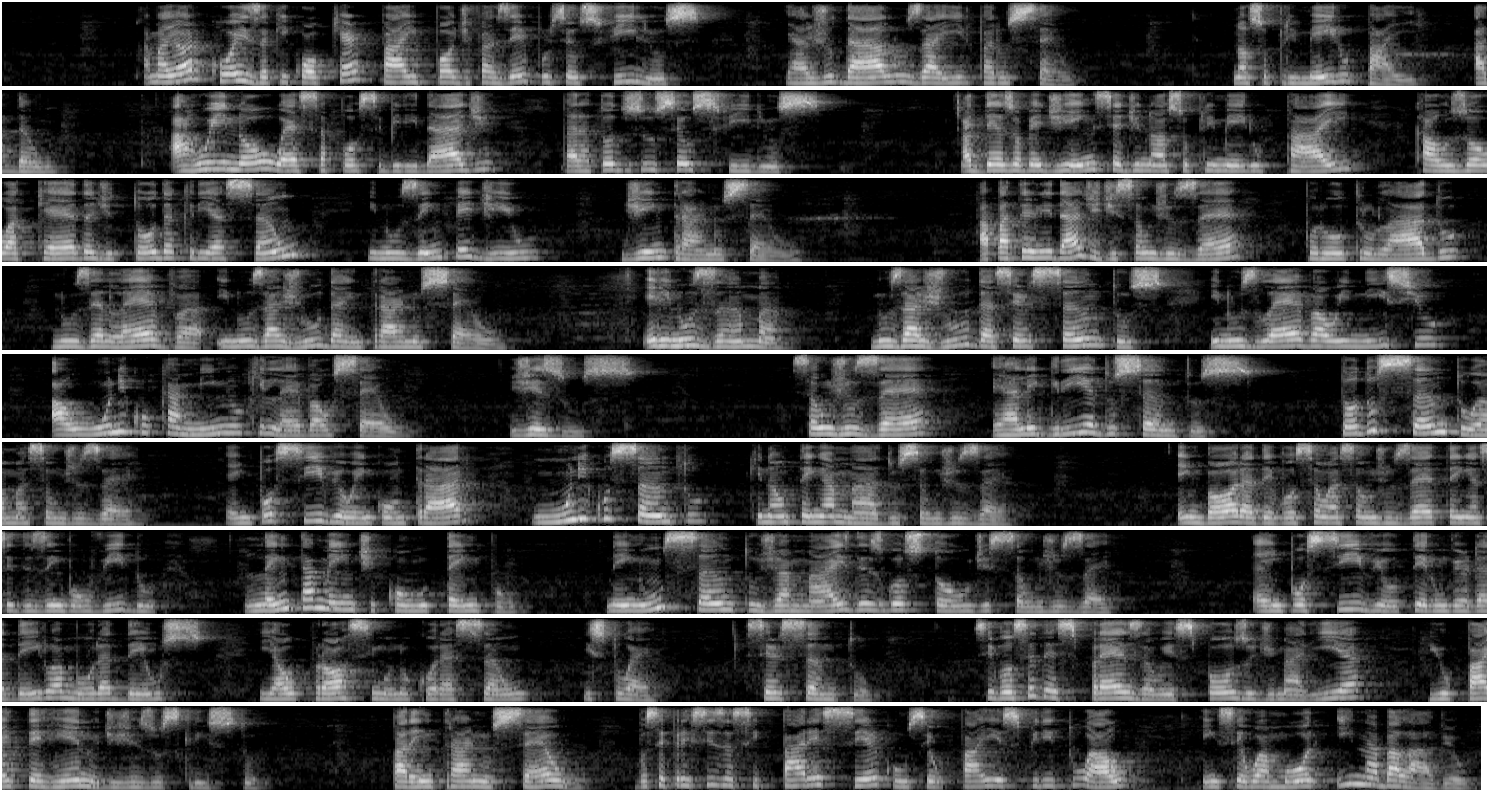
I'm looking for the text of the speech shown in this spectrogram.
A maior coisa que qualquer pai pode fazer por seus filhos é ajudá-los a ir para o céu. Nosso primeiro pai, Adão, arruinou essa possibilidade para todos os seus filhos. A desobediência de nosso primeiro pai causou a queda de toda a criação e nos impediu de entrar no céu. A paternidade de São José, por outro lado, nos eleva e nos ajuda a entrar no céu. Ele nos ama, nos ajuda a ser santos e nos leva ao início ao único caminho que leva ao céu, Jesus. São José é a alegria dos santos, Todo santo ama São José. É impossível encontrar um único santo que não tenha amado São José. Embora a devoção a São José tenha se desenvolvido lentamente com o tempo, nenhum santo jamais desgostou de São José. É impossível ter um verdadeiro amor a Deus e ao próximo no coração, isto é, ser santo. Se você despreza o esposo de Maria e o pai terreno de Jesus Cristo, para entrar no céu, você precisa se parecer com seu pai espiritual em seu amor inabalável.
